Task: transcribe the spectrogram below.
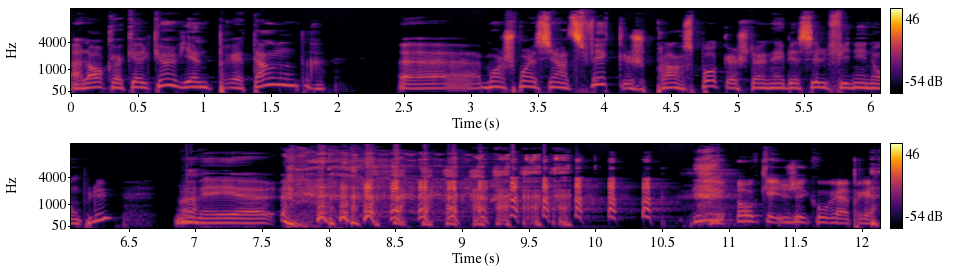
alors que quelqu'un vient de prétendre. Euh, moi, je suis pas un scientifique, je pense pas que je suis un imbécile fini non plus, Ah. mais... euh, ok, j'ai couru après.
